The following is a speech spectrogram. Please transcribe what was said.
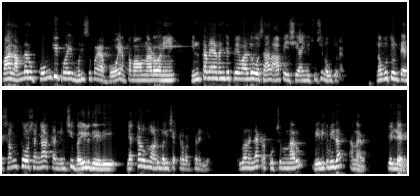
వాళ్ళందరూ పొంగిపోయి మురిసిపోయి అబ్బో ఎంత బాగున్నాడో అని ఇంత వేదం చెప్పేవాళ్ళు ఓసారి ఆపేసి ఆయన్ని చూసి నవ్వుతున్నారు. నవ్వుతుంటే సంతోషంగా అక్కడి నుంచి బయలుదేరి ఎక్కడున్నాడు బలి చక్రవర్తి అని అడిగాడు. ఇదిగోనండి అక్కడ కూర్చుని ఉన్నారు వేదిక మీద అన్నారు. వెళ్ళాడు.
